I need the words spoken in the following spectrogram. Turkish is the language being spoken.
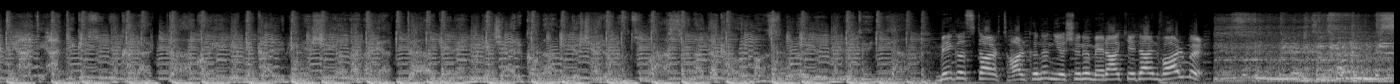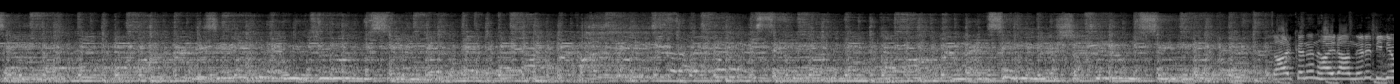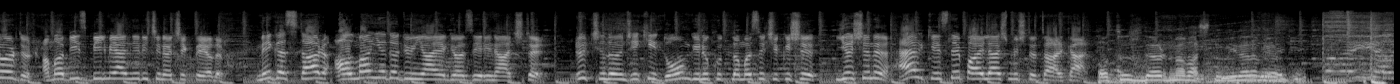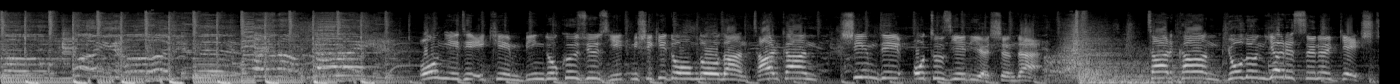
Hadi hadi hadi gözünü karart da Koy elini kalbine şu yalan hayatta. Gelen geçer konan göçer. Unutma Sana da kalmaz bu ölümlü dünya. Megastar Tarkan'ın yaşını merak eden var mı? Tarkan'ın hayranları biliyordur ama biz bilmeyenler için açıklayalım. Megastar Almanya'da dünyaya gözlerini açtı. 3 yıl önceki doğum günü kutlaması çıkışı yaşını herkesle paylaşmıştı Tarkan. 34'üme bastım inanamıyorum. 17 Ekim 1972 doğumlu olan Tarkan şimdi 37 yaşında. Tarkan yolun yarısını geçti.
